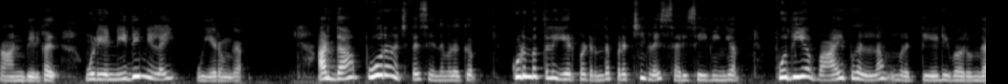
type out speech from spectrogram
காண்பீர்கள். உங்களுடைய நிதிநிலை உயருங்க. அடுத்தா பூர நட்சத்திரம் சேர்ந்தவங்களுக்கு குடும்பத்தில் ஏற்பட்டிருந்த பிரச்சனைகளை சரி செய்வீங்க. புதிய வாய்ப்புகள் எல்லாம் உங்களை தேடி வருங்க.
